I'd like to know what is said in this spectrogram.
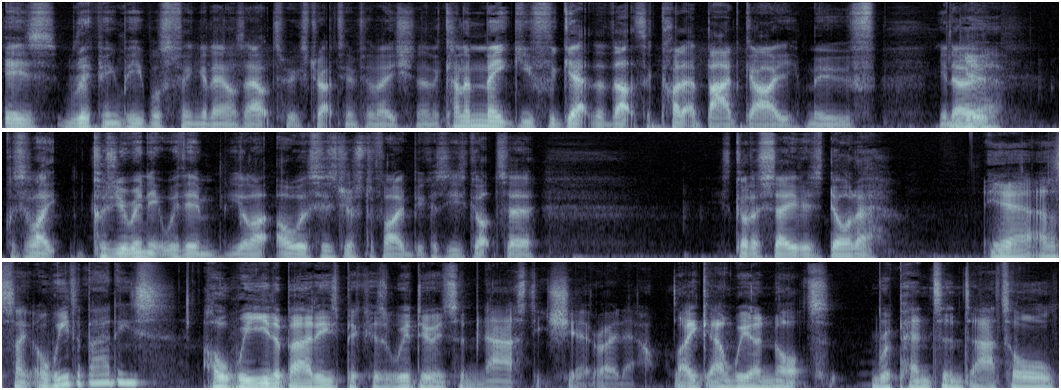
is ripping people's fingernails out to extract information, and they kind of make you forget that that's a kind of a bad guy move, you know. yeah Because like, because you're in it with him, you're like, oh, this is justified because he's got to, he's got to save his daughter. Yeah, and it's like, are we the baddies? Are we the baddies because we're doing some nasty shit right now? Like, and we are not repentant at all,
